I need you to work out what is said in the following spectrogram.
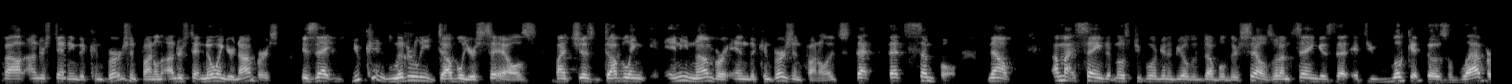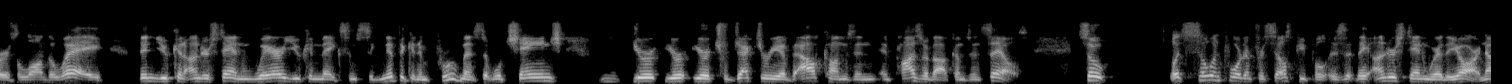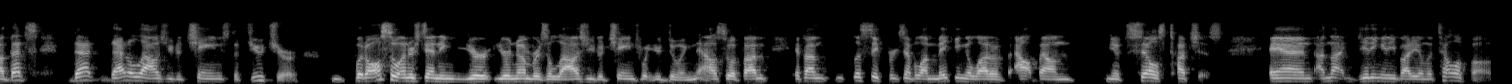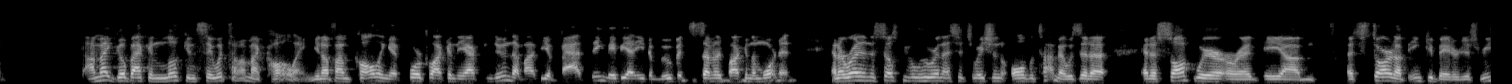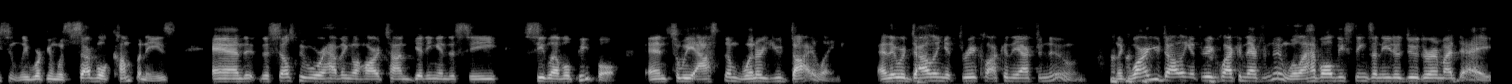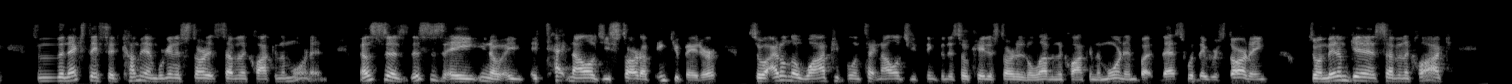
about understanding the conversion funnel and understand knowing your numbers is that you can literally double your sales by just doubling any number in the conversion funnel. It's that that's simple. Now, I'm not saying that most people are going to be able to double their sales. What I'm saying is that if you look at those levers along the way, then you can understand where you can make some significant improvements that will change your your your trajectory of outcomes and, and positive outcomes in sales. So what's so important for salespeople is that they understand where they are. Now that's that that allows you to change the future but also understanding your your numbers allows you to change what you're doing now. So if i'm if i'm let's say for example i'm making a lot of outbound you know sales touches and i'm not getting anybody on the telephone i might go back and look and say what time am i calling? You know if i'm calling at four o'clock in the afternoon that might be a bad thing. Maybe i need to move it to seven o'clock in the morning. And i run into salespeople who are in that situation all the time. I was at a at a software or a, a um, a startup incubator just recently working with several companies and the salespeople were having a hard time getting in to see C-level people. And so we asked them, when are you dialing? And they were dialing at three o'clock in the afternoon. Like, why are you dialing at three o'clock in the afternoon? Well, I have all these things I need to do during my day. So the next day said, come in, we're going to start at seven o'clock in the morning. Now this is, this is a, you know, a, a technology startup incubator. So I don't know why people in technology think that it's okay to start at 11 o'clock in the morning, but that's what they were starting. So I made them get in at seven o'clock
